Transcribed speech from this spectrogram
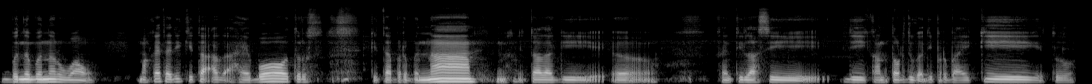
bener-bener wow. Makanya tadi kita agak heboh, terus kita berbenah, kita lagi uh, ventilasi di kantor juga diperbaiki gitu.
